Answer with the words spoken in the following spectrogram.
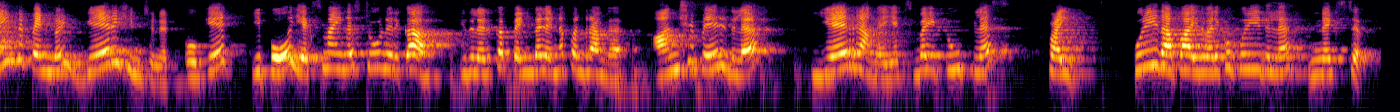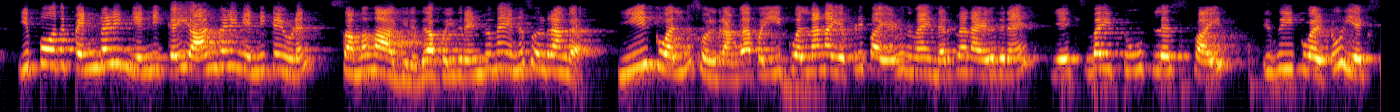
ஐந்து பெண்கள் ஏறுகின்றனர். ஓகே இப்போ எக்ஸ் மைனஸ் டூன்னு இருக்கா? இதுல இருக்க பெண்கள் என்ன பண்றாங்க? அஞ்சு பேர் இதுல ஏறுறாங்க. X by two plus five புரியுதாப்பா? இது வரைக்கும் புரியுது இல்ல நெக்ஸ்ட் இப்போது பெண்களின் எண்ணிக்கை ஆண்களின் எண்ணிக்கையுடன் சமமாகிறது. அப்ப இது ரெண்டுமே என்ன சொல்றாங்க? ஈக்குவல்னு சொல்றாங்க. அப்ப ஈக்குவல்னா நான் எப்படிப்பா எழுதுவேன்? இந்த இடத்துல நான் எழுதுறேன். X by two plus five is equal to X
